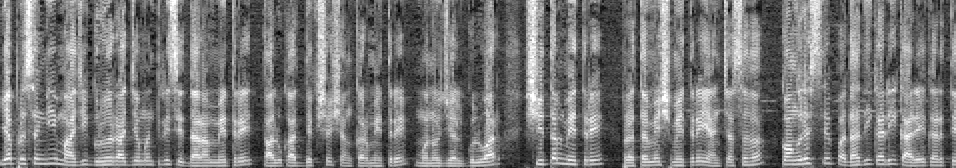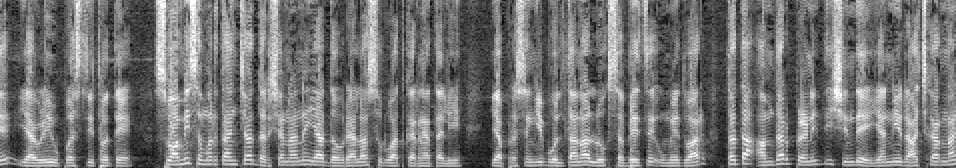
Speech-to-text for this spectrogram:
या प्रसंगी माजी गृहराज्यमंत्री सिद्धाराम म्हेत्रे तालुकाध्यक्ष शंकर म्हेत्रे मनोज यलगुलवार शीतल म्हेत्रे प्रथमेश म्हेत्रे यांच्यासह काँग्रेसचे पदाधिकारी कार्यकर्ते यावेळी उपस्थित होते. स्वामी समर्थांच्या दर्शनाने या दौऱ्याला सुरुवात करण्यात आली. या प्रसंगी बोलताना लोकसभेचे उमेदवार तथा आमदार प्रणिती शिंदे यांनी राजकारणात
